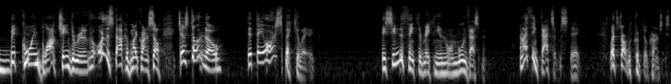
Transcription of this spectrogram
Bitcoin blockchain derivative or the stock of Micron itself just don't know that they are speculating. They seem to think they're making a normal investment. And I think that's a mistake. Let's start with cryptocurrencies.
